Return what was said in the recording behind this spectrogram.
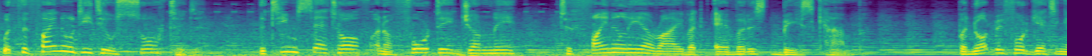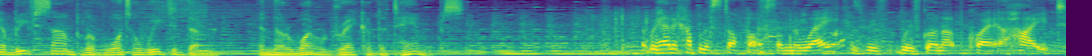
With the final details sorted, the team set off on a four day journey to finally arrive at Everest Base Camp. But not before getting a brief sample of what awaited them in their world record attempts. We had a couple of stop-offs on the way because we've, we've gone up quite a height.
